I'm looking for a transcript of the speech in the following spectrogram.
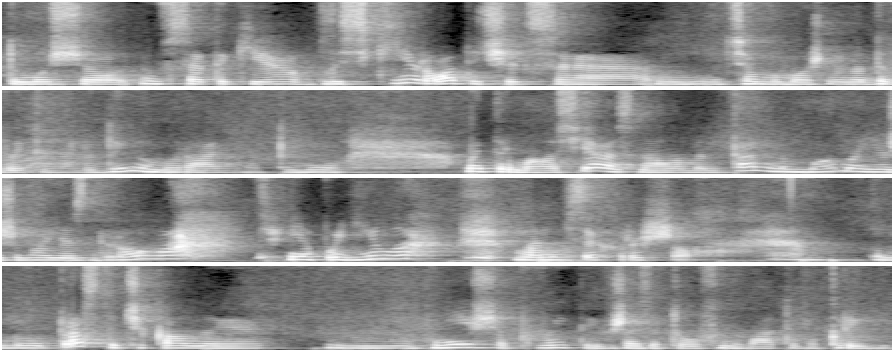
Тому що ну, все-таки близькі родичі, це цьому можна надавити на людину морально. Тому ми трималися. Я знала ментально, мама, я жива, я здорова, я поїла, в мене все хорошо. Тому просто чекали дні, щоб вийти і вже зателефонувати в Україні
